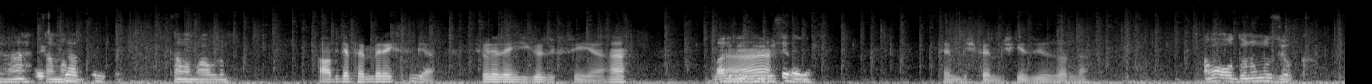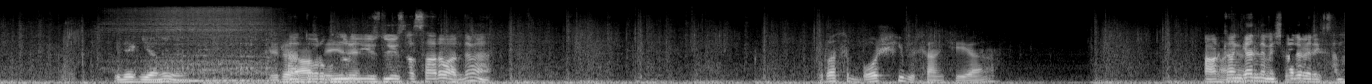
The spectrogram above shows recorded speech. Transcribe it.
Ya, Hepsini tamam. attım. Tamam aldım. Abi de pembe Rex'im ya. Şöyle rengi gözüksün ya. Ha? Ha. bir yürüsene be. Pembiş pembiş geziyoruz valla. Ama odunumuz yok. Bilek yanıyor. Yürü Ha, abi doğru yürü. bunların %100 hasarı var değil mi? Burası boş gibi sanki ya. Arkan Aynen, gel de meşale verek sana.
